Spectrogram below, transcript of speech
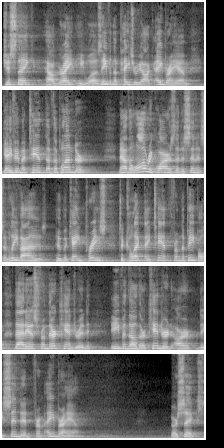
Just think how great he was. Even the patriarch Abraham gave him a tenth of the plunder. Now, the law requires the descendants of Levi who, who became priests to collect a tenth from the people, that is, from their kindred, even though their kindred are descended from Abraham. Verse 6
